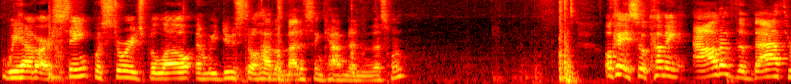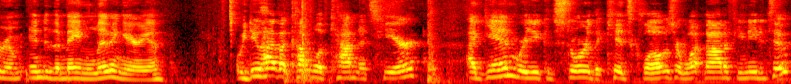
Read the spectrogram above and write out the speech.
We have our sink with storage below, and we do still have a medicine cabinet in this one. Okay, so coming out of the bathroom into the main living area, we do have a couple of cabinets here. Again, where you can store the kids' clothes or whatnot if you needed to.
